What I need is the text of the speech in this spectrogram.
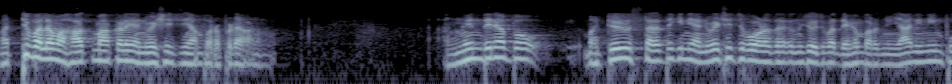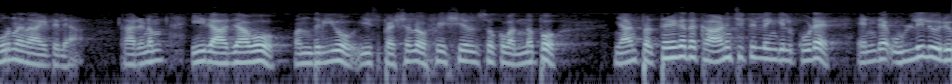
മറ്റു പല മഹാത്മാക്കളെ അന്വേഷിച്ച് ഞാൻ പുറപ്പെടുകയാണ്. അങ്ങെന്തിനപ്പോ മറ്റൊരു സ്ഥലത്തേക്ക് ഇനി അന്വേഷിച്ചു പോണത് എന്ന് ചോദിച്ചപ്പോൾ അദ്ദേഹം പറഞ്ഞു ഞാൻ ഇനിയും പൂർണനായിട്ടില്ല. കാരണം ഈ രാജാവോ മന്ത്രിയോ ഈ സ്പെഷ്യൽ ഒഫീഷ്യൽസോ ഒക്കെ വന്നപ്പോ ഞാൻ പ്രത്യേകത കാണിച്ചിട്ടില്ലെങ്കിൽ കൂടെ എന്റെ ഉള്ളിലൊരു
